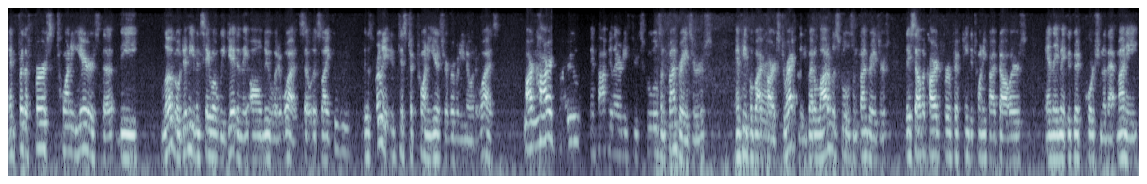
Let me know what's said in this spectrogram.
And for the first 20 years, the, the logo didn't even say what we did, and they all knew what it was. So it was like mm-hmm. it was really it just took 20 years for everybody to know what it was. Mm-hmm. Our card grew in popularity through schools and fundraisers, and people buy cards directly. But a lot of the schools and fundraisers they sell the card for 15 to 25 dollars, and they make a good portion of that money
